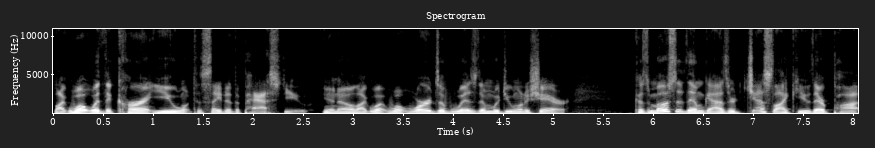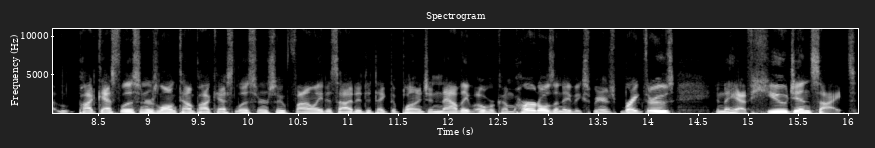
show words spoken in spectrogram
Like, what would the current you want to say to the past you? You know, like what, what words of wisdom would you want to share? Because most of them guys are just like you. They're podcast listeners, longtime podcast listeners who finally decided to take the plunge. And now they've overcome hurdles and they've experienced breakthroughs and they have huge insights.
